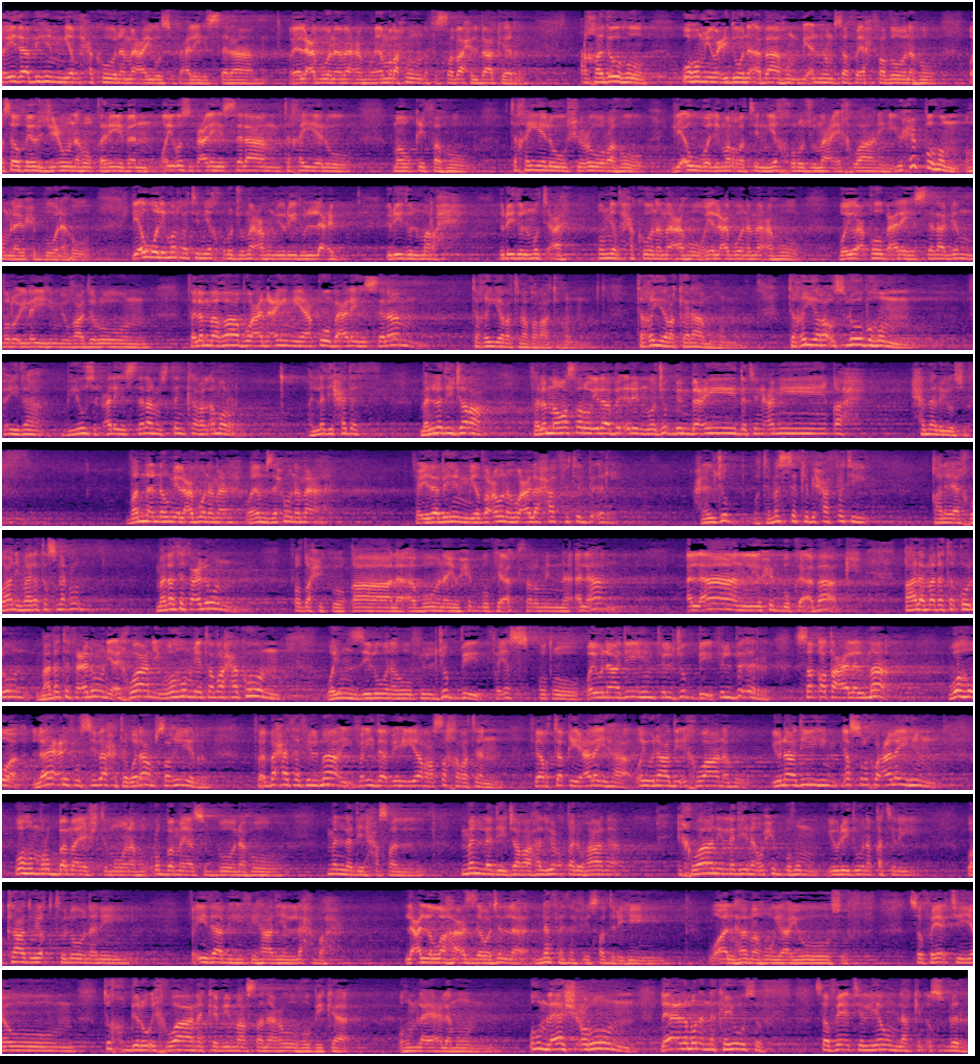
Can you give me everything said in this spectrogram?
فإذا بهم يضحكون مع يوسف عليه السلام ويلعبون معه ويمرحون في الصباح الباكر أخذوه وهم يوعدون أباهم بأنهم سوف يحفظونه وسوف يرجعونه قريبا ويوسف عليه السلام تخيلوا موقفه تخيلوا شعوره لأول مرة يخرج مع إخوانه يحبهم وهم لا يحبونه لأول مرة يخرج معهم يريد اللعب يريد المرح يريد المتعة هم يضحكون معه ويلعبون معه ويعقوب عليه السلام ينظر إليهم يغادرون. فلما غابوا عن عين يعقوب عليه السلام تغيرت نظراتهم تغير كلامهم تغير أسلوبهم. فإذا بيوسف عليه السلام استنكر الأمر ما الذي حدث؟ ما الذي جرى؟ فلما وصلوا إلى بئر وجب بعيدة عميقة حمل يوسف. ظن أنهم يلعبون معه ويمزحون معه. فإذا بهم يضعونه على حافة البئر على الجب وتمسك بحافته. قال يا إخواني ماذا تصنعون؟ ماذا تفعلون؟ فضحكوا قال أبونا يحبك أكثر منا الآن. الآن ليحبك أباك. قال ماذا تقولون؟ ماذا تفعلون يا إخواني؟ وهم يتضحكون. وينزلونه في الجب فيسقط ويناديهم في الجب في البئر سقط على الماء. وهو لا يعرف السباحة غلام صغير فبحث في الماء فإذا به يرى صخرة فيرتقي عليها وينادي إخوانه يناديهم يصرخ عليهم وهم ربما يشتمونه ربما يسبونه. ما الذي حصل؟ ما الذي جرى؟ هل يعقل هذا؟ إخواني الذين أحبهم يريدون قتلي وكادوا يقتلونني فإذا به في هذه اللحظة لعل الله عز وجل نفث في صدره وألهمه يا يوسف سوف يأتي يوم تخبر إخوانك بما صنعوه بك وهم لا يعلمون وهم لا يشعرون لا يعلمون أنك يوسف. سوف يأتي اليوم لكن اصبر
